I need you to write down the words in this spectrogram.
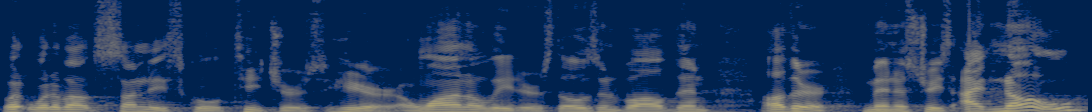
What, what about Sunday school teachers here, Awana leaders, those involved in other ministries? I know,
